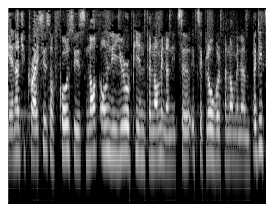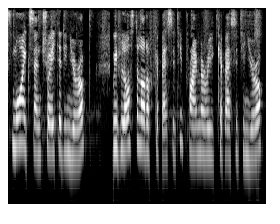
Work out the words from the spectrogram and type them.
the energy crisis, of course, is not only a European phenomenon, it's a, it's a global phenomenon, but it's more accentuated in Europe. We've lost a lot of capacity, primary capacity in Europe,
